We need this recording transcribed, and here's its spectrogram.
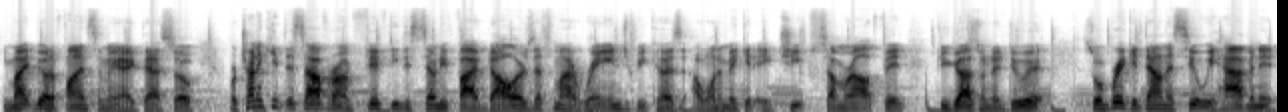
you might be able to find something like that. So we're trying to keep this outfit around 50 to $75. That's my range because I want to make it a cheap summer outfit if you guys want to do it. So we'll break it down and see what we have in it.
